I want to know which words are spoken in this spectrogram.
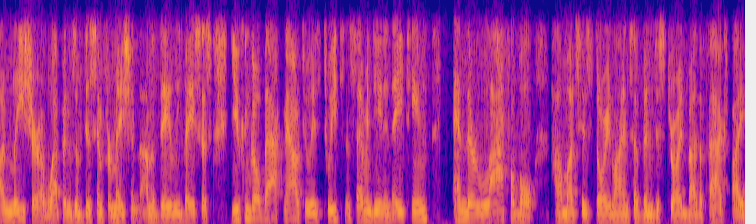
unleasher of weapons of disinformation on a daily basis. You can go back now to his tweets in 17 and 18 and they're laughable how much his storylines have been destroyed by the facts, by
